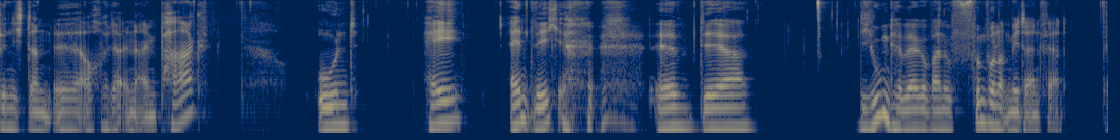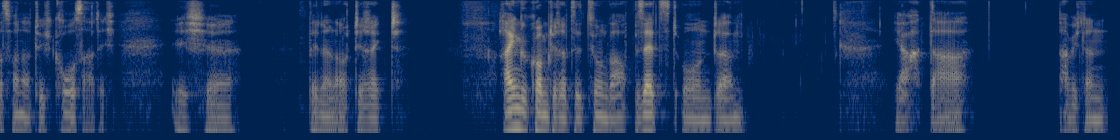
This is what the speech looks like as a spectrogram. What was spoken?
bin ich dann äh, auch wieder in einem Park und hey, endlich, äh, der, die Jugendherberge war nur 500 Meter entfernt. Das war natürlich großartig. Ich äh, bin dann auch direkt reingekommen, die Rezeption war auch besetzt und ähm, ja, da habe ich dann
